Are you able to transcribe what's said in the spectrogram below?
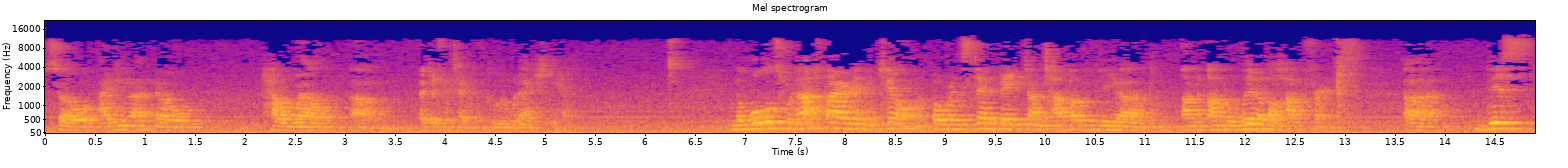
So I do not know how well um, a different type of glue would actually happen. The molds were not fired in the kiln, but were instead baked on top of the, um, on, on the lid of a hot furnace. Uh, this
